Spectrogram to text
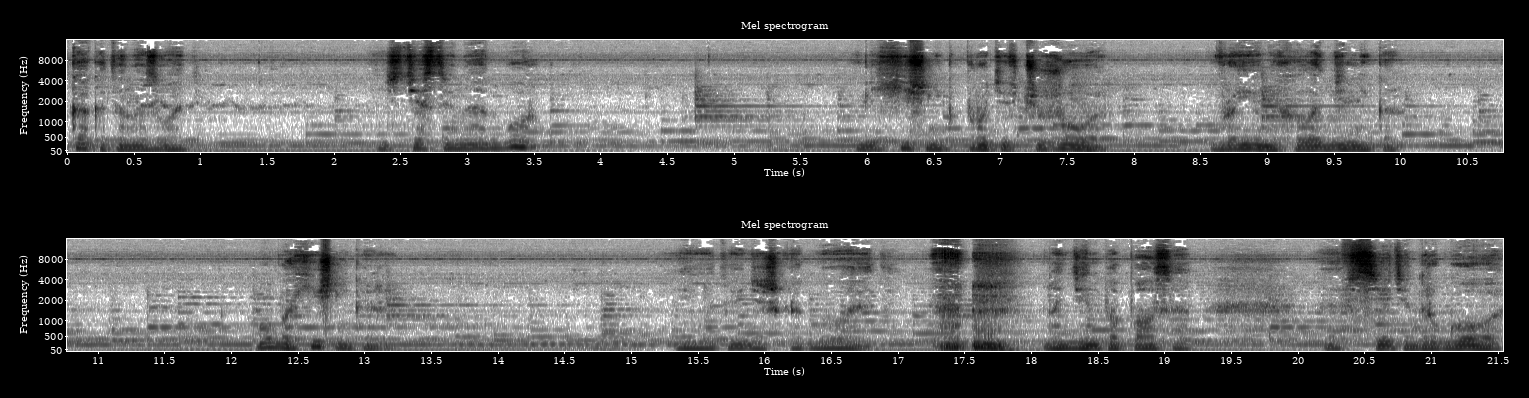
как это назвать? Естественный отбор? Или хищник против чужого в районе холодильника? Оба хищника же. И вот видишь, как бывает. Один попался в сети другого.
